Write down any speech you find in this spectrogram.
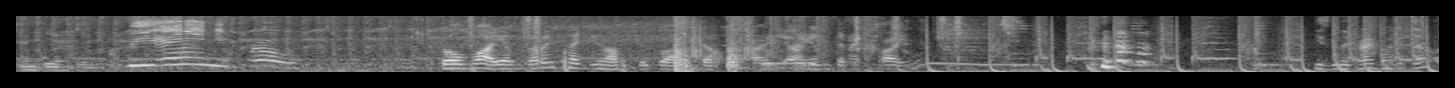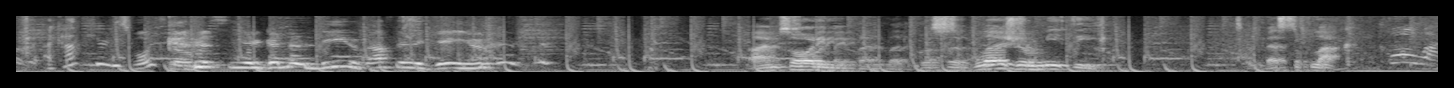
The VA, bro. So why? I'm very sad you have to go after this. I, I am gonna cry. He's gonna cry about it now. I can't hear his voice though. Chris, you're gonna leave after the game. I'm sorry, my friend, but it was a pleasure meeting. So best of luck. Forward.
